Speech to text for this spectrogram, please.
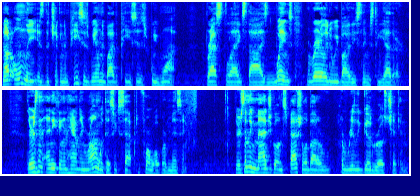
Not only is the chicken in pieces, we only buy the pieces we want breasts, legs, thighs, and wings, but rarely do we buy these things together. There isn't anything inherently wrong with this except for what we're missing. There's something magical and special about a, a really good roast chicken.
